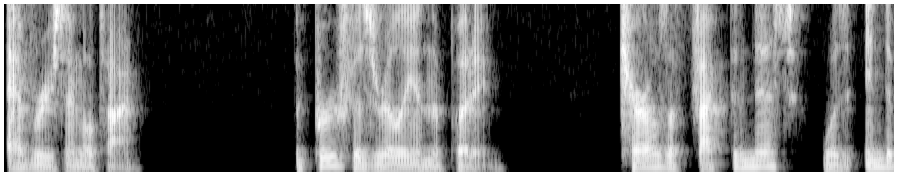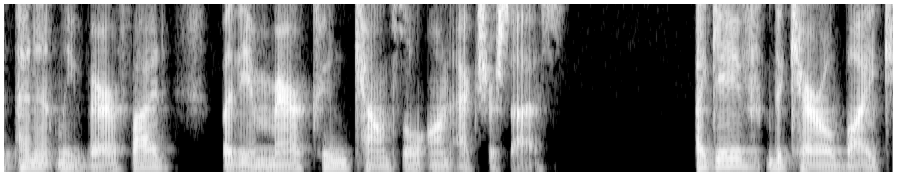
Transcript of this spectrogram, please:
every single time. The proof is really in the pudding. Carol's effectiveness was independently verified by the American Council on Exercise. I gave the Carol bike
